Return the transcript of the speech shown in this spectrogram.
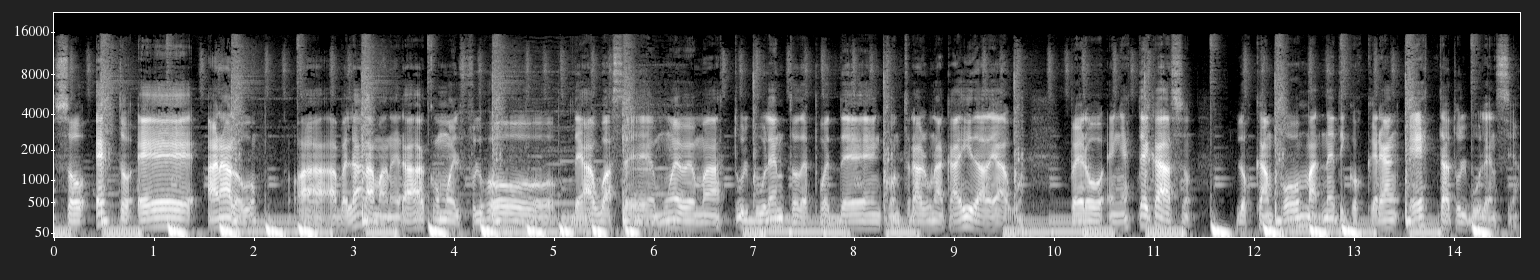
So, esto es análogo a, ¿verdad? la manera como el flujo de agua se mueve más turbulento después de encontrar una caída de agua. Pero en este caso, los campos magnéticos crean esta turbulencia.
